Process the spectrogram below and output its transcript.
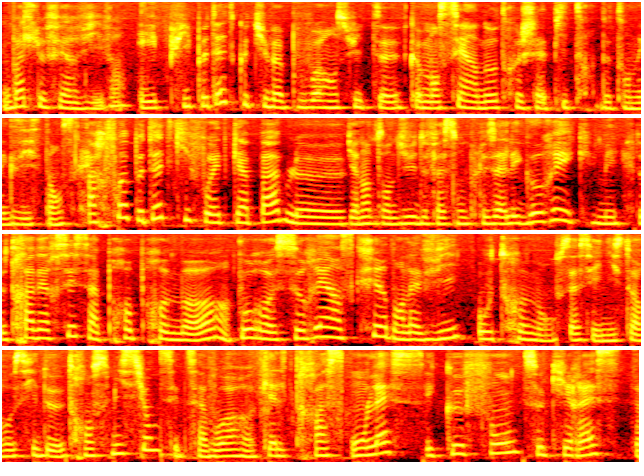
on va te le faire vivre. Et puis peut-être que tu vas pouvoir ensuite euh, commencer un autre chapitre de ton existence. Parfois, peut-être qu'il faut être capable, euh, bien entendu de façon plus allégorique, mais de traverser sa propre mort pour euh, se réinscrire dans la vie autrement. Ça, c'est une histoire aussi de transmission. C'est de savoir quelles traces on laisse et que font ceux qui restent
